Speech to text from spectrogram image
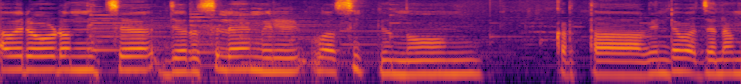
അവരോടൊന്നിച്ച് ജെറുസലേമിൽ വസിക്കുന്നു. കർത്താവിന്റെ വചനം.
